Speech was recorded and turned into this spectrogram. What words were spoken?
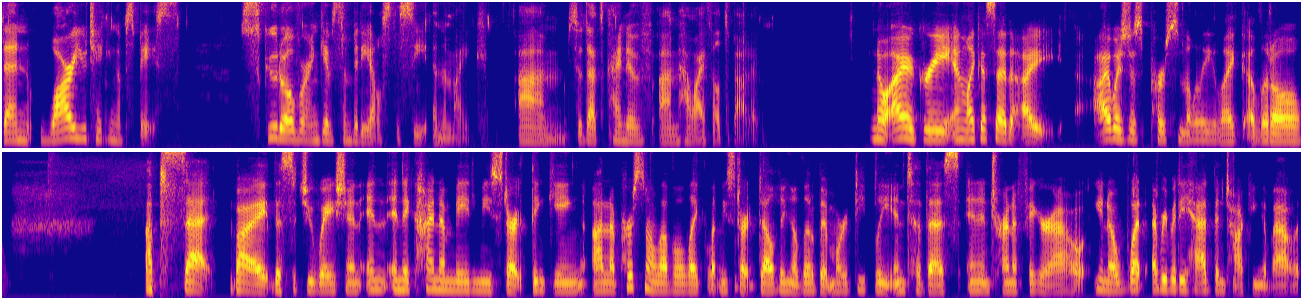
then why are you taking up space? Scoot over and give somebody else the seat and the mic. Um, so that's kind of um, how I felt about it. No, I agree. And like I said, I I was just personally like a little upset by the situation and and it kind of made me start thinking on a personal level like let me start delving a little bit more deeply into this and in trying to figure out you know what everybody had been talking about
